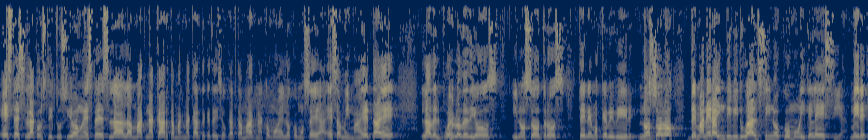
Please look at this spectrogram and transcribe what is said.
esta es la constitución, esta es la, magna carta, magna carta, ¿qué te dice? Carta magna, como es, o como sea, esa misma. Esta es la del pueblo de Dios y nosotros tenemos que vivir no solo de manera individual, sino como iglesia. Mire,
